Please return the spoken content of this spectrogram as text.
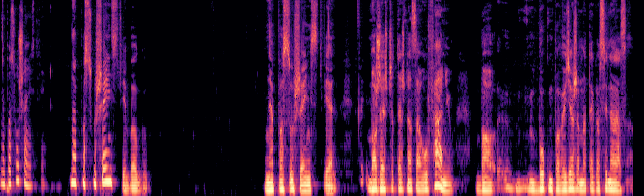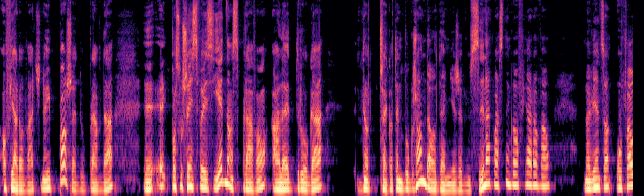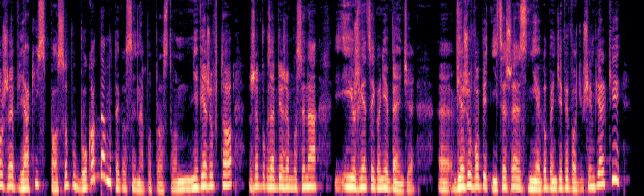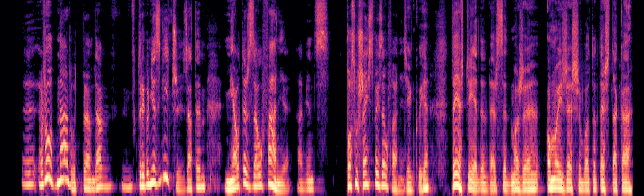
Na posłuszeństwie. Na posłuszeństwie Bogu. Na posłuszeństwie. Może jeszcze też na zaufaniu, bo Bóg mu powiedział, że ma tego syna ofiarować, no i poszedł, prawda? Posłuszeństwo jest jedną sprawą, ale druga, no czego ten Bóg żąda ode mnie, żebym syna własnego ofiarował? No więc on ufał, że w jakiś sposób Bóg odda mu tego syna po prostu. On nie wierzył w to, że Bóg zabierze mu syna i już więcej go nie będzie. Wierzył w obietnicę, że z niego będzie wywodził się wielki ród, naród, prawda, którego nie zliczy. Zatem miał też zaufanie, a więc posłuszeństwo i zaufanie. Dziękuję. To jeszcze jeden werset może o Mojżeszu, bo to też taka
